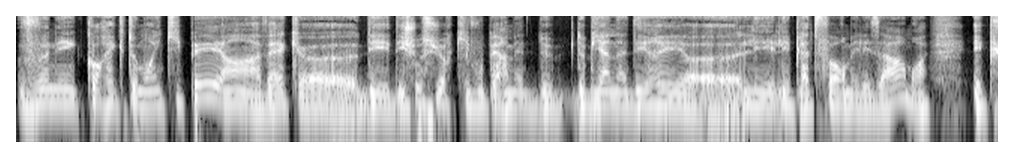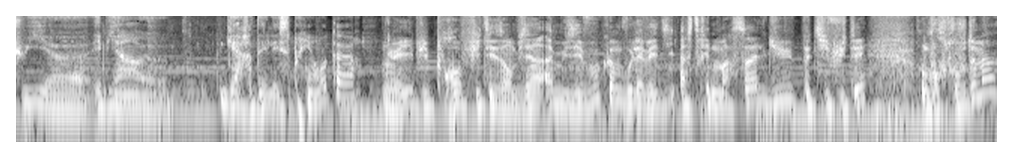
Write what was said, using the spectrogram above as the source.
venez correctement équipé, hein, avec euh, des, chaussures qui vous permettent de, bien adhérer euh, les, plateformes et les arbres, et puis, euh, eh bien, gardez l'esprit en hauteur. Oui, et puis profitez-en bien, amusez-vous, comme vous l'avez dit, Astrid Marsal du Petit Futé. On vous retrouve demain.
